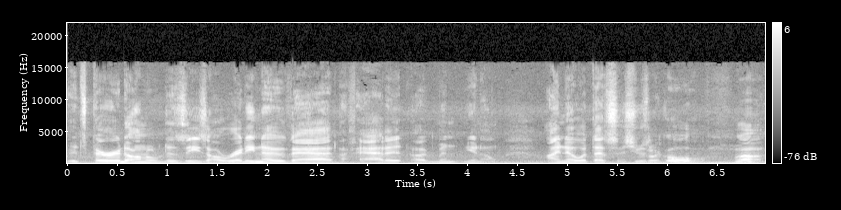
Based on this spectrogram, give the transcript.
it's periodontal disease, I already know that, I've had it, I've been, you know, I know what that's, and she was like, oh, well,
